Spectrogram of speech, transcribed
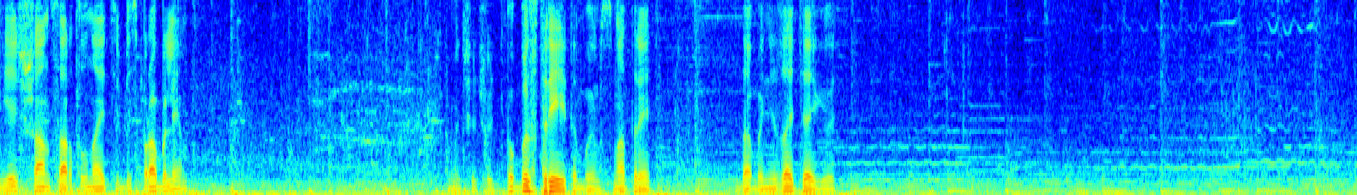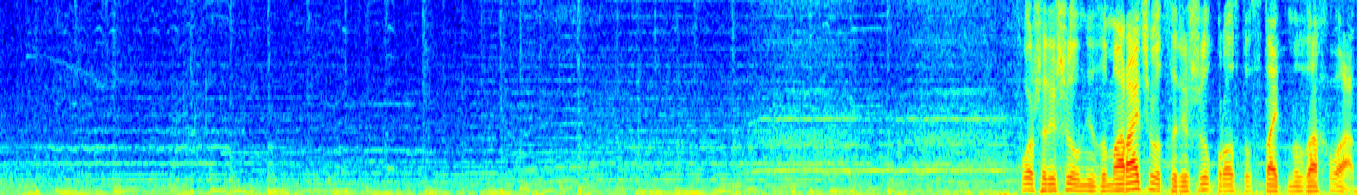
Есть шанс арту найти без проблем. Мы чуть-чуть побыстрее это будем смотреть, дабы не затягивать. Фош решил не заморачиваться, решил просто встать на захват.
